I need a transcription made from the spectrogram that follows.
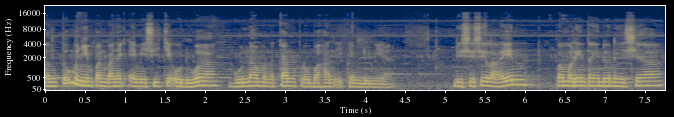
tentu menyimpan banyak emisi CO2 guna menekan perubahan iklim dunia. Di sisi lain, pemerintah Indonesia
